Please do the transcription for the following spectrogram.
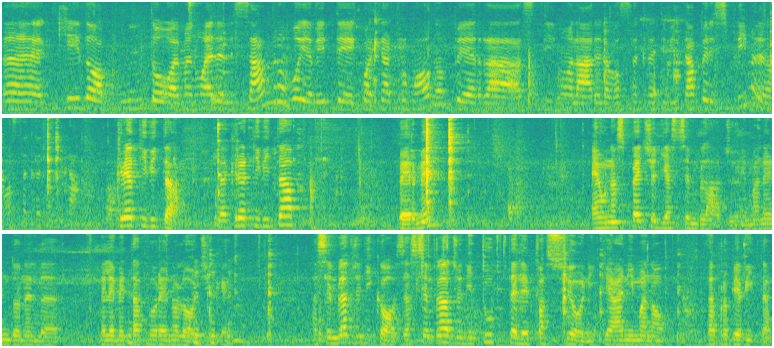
eh, chiedo appunto a Emanuele e Alessandro, voi avete qualche altro modo per eh, stimolare la vostra creatività, per esprimere la vostra creatività? Creatività. La creatività per me è una specie di assemblaggio, rimanendo nel- nelle metafore enologiche. Assemblaggio di cosa? Assemblaggio di tutte le passioni che animano la propria vita,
